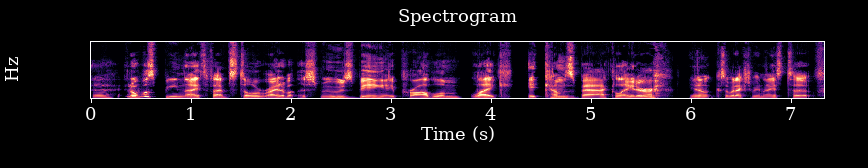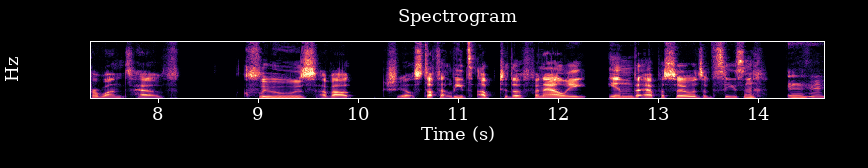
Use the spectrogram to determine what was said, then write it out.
It'd almost be nice if I'm still right about the schmooze being a problem. Like, it comes back later, you know, because it would actually be nice to, for once, have clues about, you know, stuff that leads up to the finale in the episodes of the season. Mm-hmm.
